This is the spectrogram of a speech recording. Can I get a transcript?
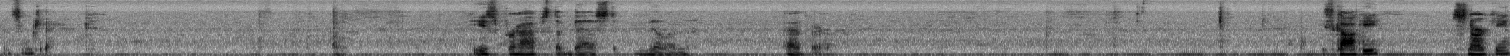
Handsome Jack. He's perhaps the best villain ever. He's cocky, snarky,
